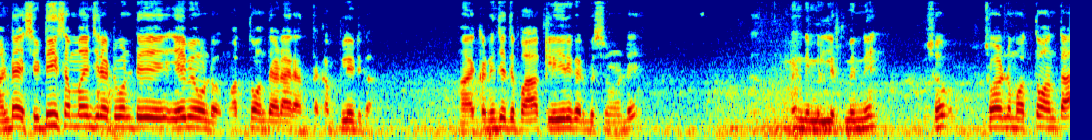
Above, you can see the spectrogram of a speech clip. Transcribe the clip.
అంటే సిటీకి సంబంధించినటువంటి ఏమీ ఉండవు. మొత్తం అంత ఎడారి అంత కంప్లీట్గా. ఇక్కడి నుంచి అయితే బాగా క్లియర్గా కనిపిస్తుంది మిన్ని లిఫ్ట్ మిన్ని. సో చూడండి మొత్తం అంతా.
